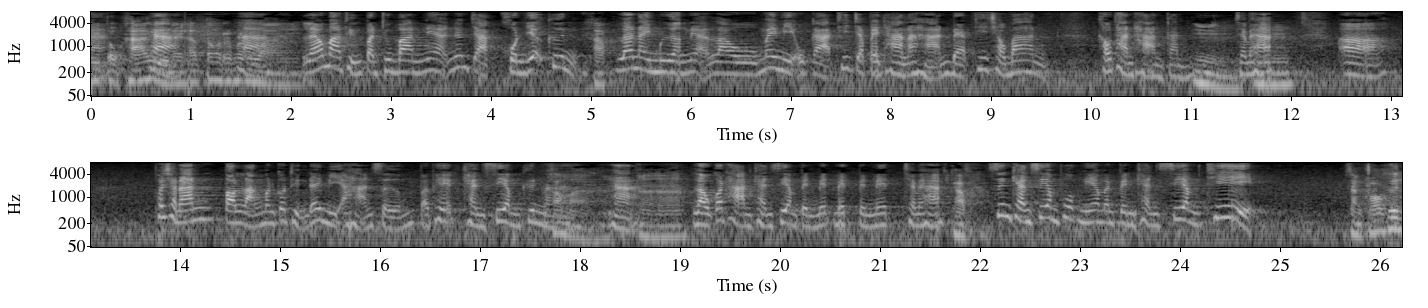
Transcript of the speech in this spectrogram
มีค่ะตกค้างอยู่ค่ะ นะครับ ต้องระมัดค่ะระวัง แล้วมาถึงปัจจุบันเนี่ยเนื่องจากคนเยอะขึ้น ครับ และในเมืองเนี่ยเราไม่มีโอกาสที่จะไปทานอาหารแบบที่ชาวบ้านเขาทานทานกัน อืมใช่ไหมฮะอืมอ่า เพราะฉะนั้นตอนหลังมันก็ถึงได้มีอาหารเสริมประเภทแคลเซียมขึ้นมาเข้ามาค่ะอ่าฮะเราก็ทานแคลเซียมเป็นเม็ดเม็ดๆเป็นเม็ดใช่ไหมฮะครับ ซึ่งแคลเซียมพวกเนี้ยมันเป็นแคลเซียมที่สังเคราะห์ขึ้น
